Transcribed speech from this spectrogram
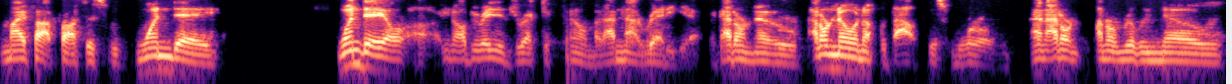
my thought process was one day one day I'll you know I'll be ready to direct a film, but I'm not ready yet. Like I don't know I don't know enough about this world, and I don't I don't really know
